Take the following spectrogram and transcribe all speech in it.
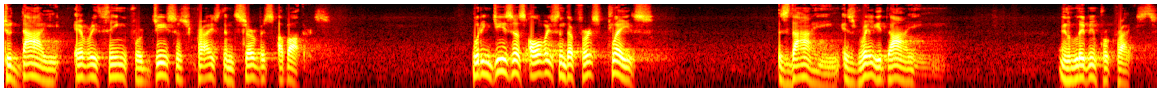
To die everything for Jesus Christ in service of others. Putting Jesus always in the first place is dying, is really dying, and living for Christ.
